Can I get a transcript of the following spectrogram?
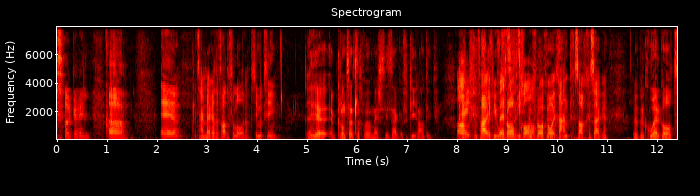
so geil. Ah. Äh, jetzt haben wir mega den Faden verloren. Sind wir gesehen? ja, grundsätzlich will merci sagen für die Einladung. Ah, hey, im Fall, ich bin auch froh, ich bin froh ich kann endlich Sachen sagen über QR-Code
